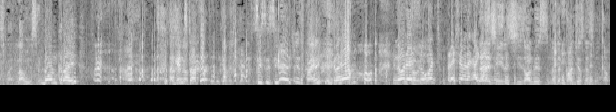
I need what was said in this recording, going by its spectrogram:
Smile. Now you see. don't cry again start see see see She's crying. no, there's so much pressure. Like I No, no, can't. do- she's, she's always you know, that consciousness will come,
